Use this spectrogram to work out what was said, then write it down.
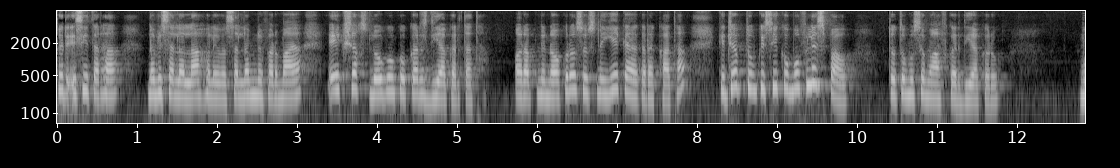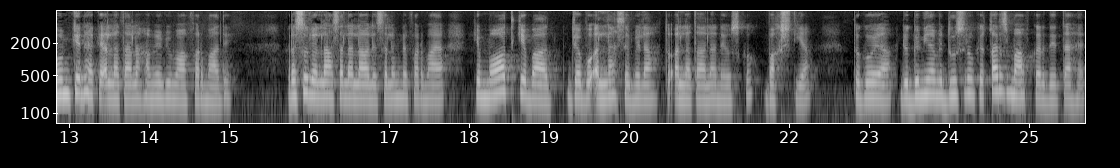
फिर इसी तरह नबी सल्लल्लाहु अलैहि वसल्लम ने फरमाया, एक शख्स लोगों को कर्ज दिया करता था और अपने नौकरों से उसने ये कह कर रखा था कि जब तुम किसी को मुफलिस पाओ तो तुम उसे माफ़ कर दिया करो। मुमकिन है कि अल्लाह ताला हमें भी माफ़ फरमा दे। रसूलुल्लाह सल्लल्लाहु अलैहि वसल्लम ने फरमाया कि मौत के बाद जब वो अल्लाह से मिला तो अल्लाह ताला ने उसको बख्श दिया। तो गोया जो दुनिया में दूसरों के कर्ज माफ़ कर देता है,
